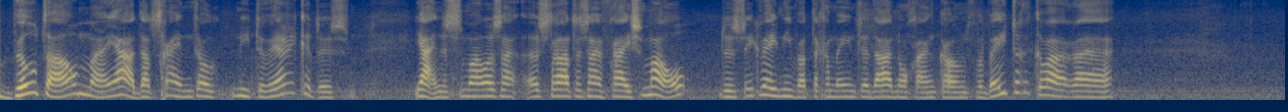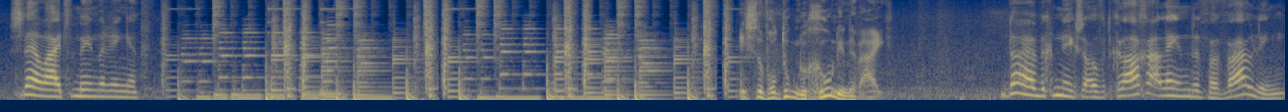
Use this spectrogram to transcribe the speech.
bultaal, maar ja, dat schijnt ook niet te werken. Dus ja, en de smalle straten zijn vrij smal. Dus ik weet niet wat de gemeente daar nog aan kan verbeteren qua snelheidsverminderingen. Is er voldoende groen in de wijk? Daar heb ik niks over te klagen, alleen de vervuiling.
